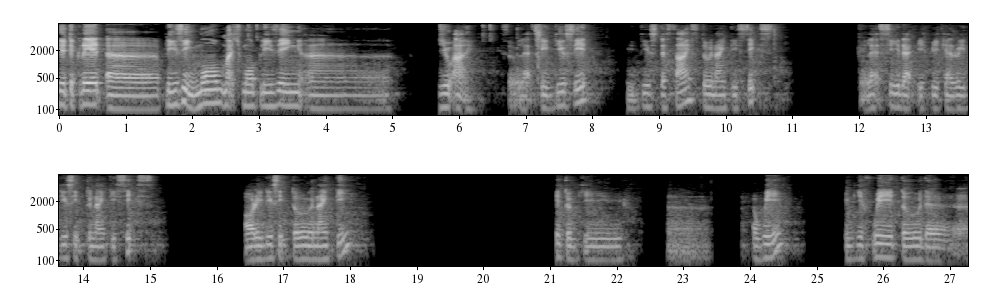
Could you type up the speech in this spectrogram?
you to create a pleasing, more, much more pleasing uh, UI. So let's reduce it reduce the size to 96 okay, let's see that if we can reduce it to 96 or reduce it to 90 okay, to give uh, a way to give way to the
